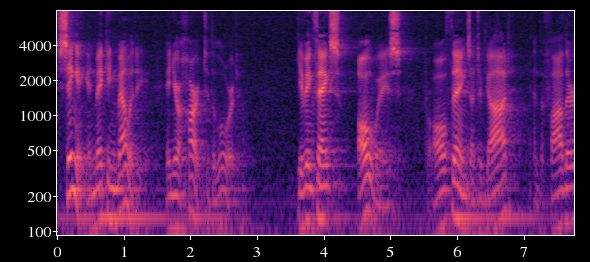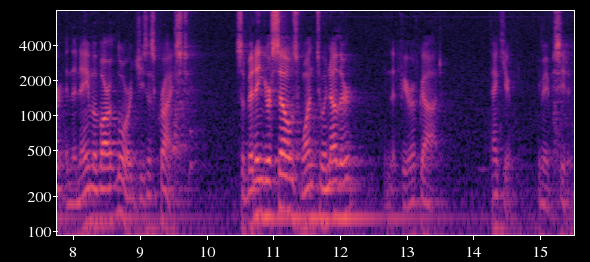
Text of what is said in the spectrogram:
singing and making melody in your heart to the Lord, giving thanks always for all things unto God and the Father in the name of our Lord Jesus Christ, submitting yourselves one to another in the fear of God. Thank you. You may be seated.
